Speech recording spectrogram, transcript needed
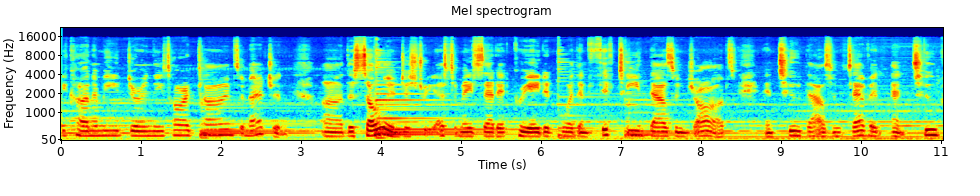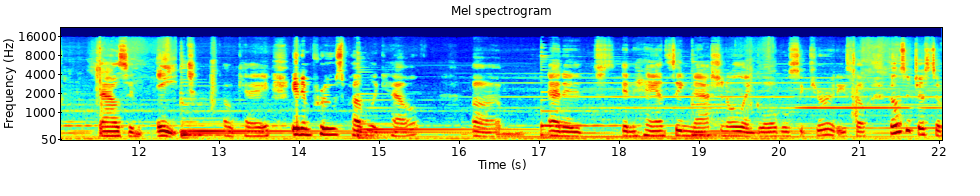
economy during these hard times. Imagine uh, the solar industry estimates that it created more than 15,000 jobs in 2007 and 2008. Okay, it improves public health. Um, and it's enhancing national and global security. So, those are just a,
